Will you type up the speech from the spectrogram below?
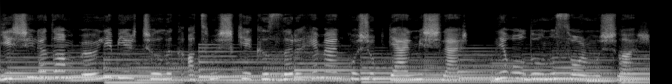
Yeşil adam öyle bir çığlık atmış ki kızları hemen koşup gelmişler, ne olduğunu sormuşlar.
